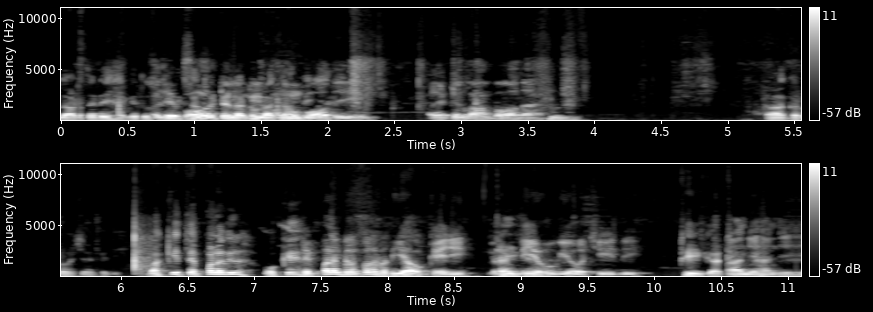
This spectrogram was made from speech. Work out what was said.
ਲੜ ਜਿਹੜੇ ਹੈਗੇ ਤੁਸੀਂ ਬਹੁਤ ਢਿੱਲਾ ਢੁੱਲਾ ਕੰਮ ਬਹੁਤ ਜੀ ਅਜੇ ਢਿੱਲਾ ਬਹੁਤ ਹੈ। ਆ ਕਰੋ ਚੈੱਕ ਜੀ। ਬਾਕੀ ਤਿੱਪਣ ਵੀਰ ਓਕੇ ਟਿੱਪਣ ਬਿਲਕੁਲ ਵਧੀਆ ਓਕੇ ਜੀ। ਗਰੰਟੀ ਹੋਊਗੀ ਉਸ ਚੀਜ਼ ਦੀ। ਠੀਕ ਆ ਠੀਕ ਹਾਂਜੀ ਹਾਂਜੀ।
